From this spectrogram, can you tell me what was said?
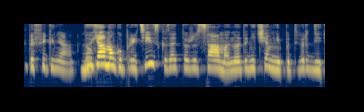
Это фигня. Ну, ну, я могу прийти и сказать то же самое, но это ничем не подтвердить.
